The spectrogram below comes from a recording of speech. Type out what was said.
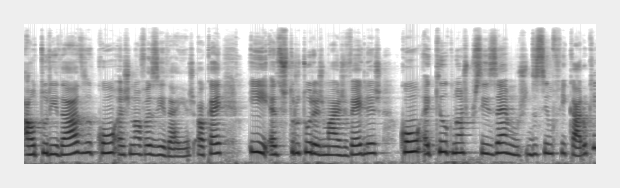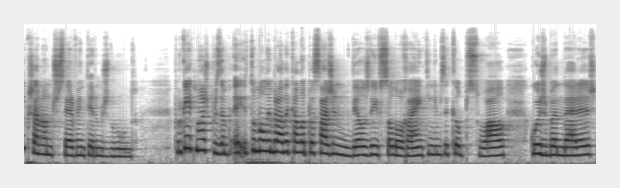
a autoridade com as novas ideias, ok? E as estruturas mais velhas com aquilo que nós precisamos de simplificar. O que é que já não nos serve em termos do mundo? Porque é que nós, por exemplo, estou-me a lembrar daquela passagem deles, de Yves Saint Laurent, tínhamos aquele pessoal com as bandeiras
